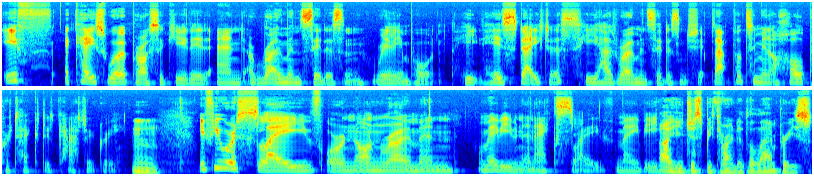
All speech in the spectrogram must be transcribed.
If a case were prosecuted and a Roman citizen, really important, he, his status, he has Roman citizenship, that puts him in a whole protected category. Mm. If you were a slave or a non Roman, or maybe even an ex slave, maybe, Oh, you'd just be thrown to the lampreys.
